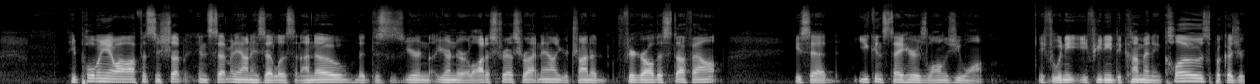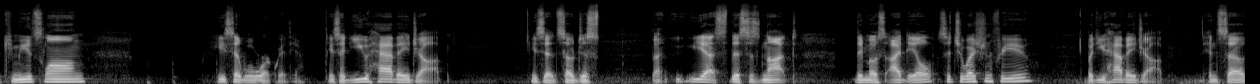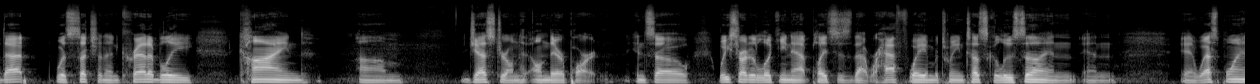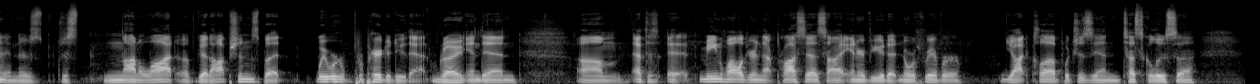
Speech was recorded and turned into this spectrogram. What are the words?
He pulled me in my office and shut and set me down. He said, "Listen, I know that this is you're you're under a lot of stress right now. You're trying to figure all this stuff out." He said, "You can stay here as long as you want. If we need if you need to come in and close because your commute's long." He said, "We'll work with you." He said, "You have a job." He said, "So just uh, yes, this is not the most ideal situation for you, but you have a job." And so that was such an incredibly kind um, gesture on on their part. And so we started looking at places that were halfway in between Tuscaloosa and and and West Point, and there's just not a lot of good options, but we were prepared to do that. Right. And then um, at the at, meanwhile during that process, I interviewed at North River Yacht Club, which is in Tuscaloosa,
